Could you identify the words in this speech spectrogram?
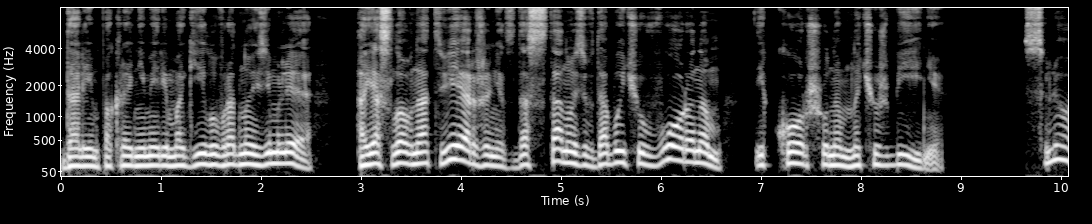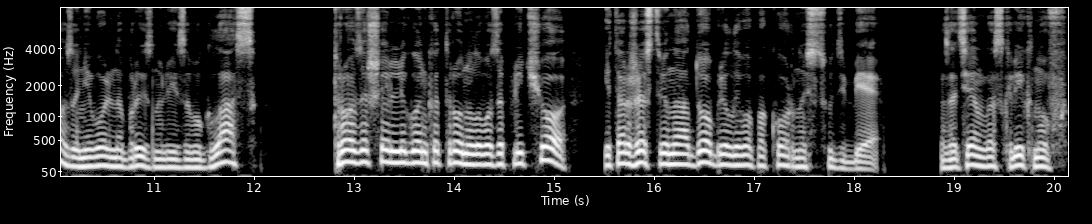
дали им, по крайней мере, могилу в родной земле, а я, словно отверженец, достанусь в добычу вороном и коршуном на чужбине. Слезы невольно брызнули из его глаз. Трозешель легонько тронул его за плечо, и торжественно одобрил его покорность судьбе. Затем, воскликнув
